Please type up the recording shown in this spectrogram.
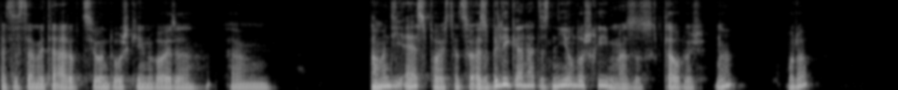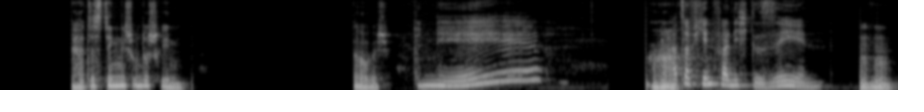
als es dann mit der Adoption durchgehen wollte, ähm, kamen die Ass Boys dazu. Also, Billy Gunn hat es nie unterschrieben, also, das glaube ich, ne? Oder? Er hat das Ding nicht unterschrieben. Glaube ich. Ne. Man Aha. hat's auf jeden Fall nicht gesehen. Mhm.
